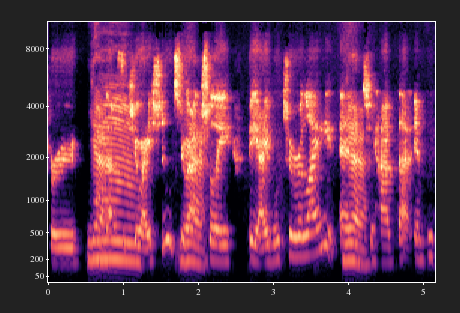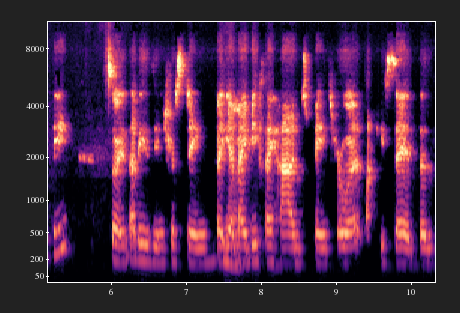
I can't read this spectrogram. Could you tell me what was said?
through yeah. that mm. situation to yeah. actually be able to relate and to have that empathy. So that is interesting. But yeah. yeah. maybe if they had been through it, like you said, that,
